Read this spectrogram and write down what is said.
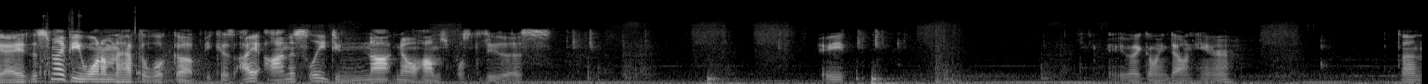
Okay, this might be one I'm gonna have to look up because I honestly do not know how I'm supposed to do this. Maybe, maybe by going down here. Then.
